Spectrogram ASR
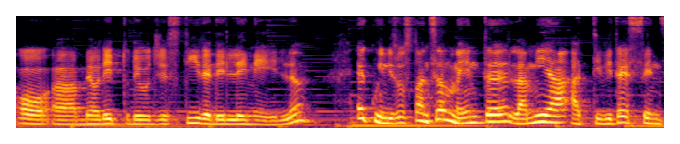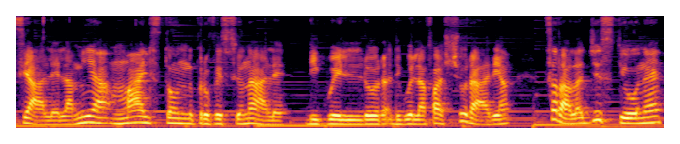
ho, abbiamo detto devo gestire delle email e quindi sostanzialmente la mia attività essenziale, la mia milestone professionale di, di quella fascia oraria sarà la gestione,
